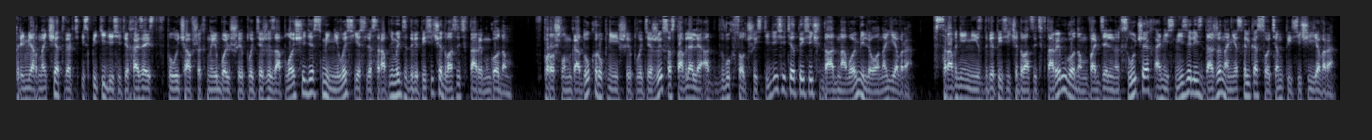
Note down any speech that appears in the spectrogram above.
Примерно четверть из 50 хозяйств, получавших наибольшие платежи за площади, сменилась, если сравнивать с 2022 годом. В прошлом году крупнейшие платежи составляли от 260 тысяч до 1 миллиона евро. В сравнении с 2022 годом в отдельных случаях они снизились даже на несколько сотен тысяч евро.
